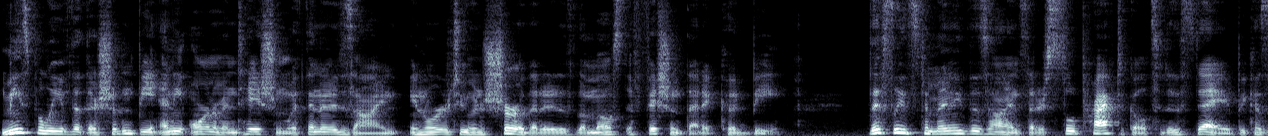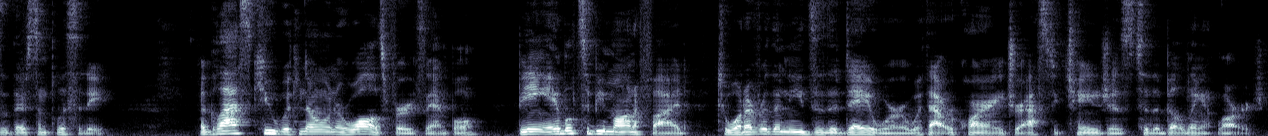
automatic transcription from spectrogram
Mies believed that there shouldn't be any ornamentation within a design in order to ensure that it is the most efficient that it could be. This leads to many designs that are still practical to this day because of their simplicity. A glass cube with no inner walls, for example, being able to be modified to whatever the needs of the day were without requiring drastic changes to the building at large.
